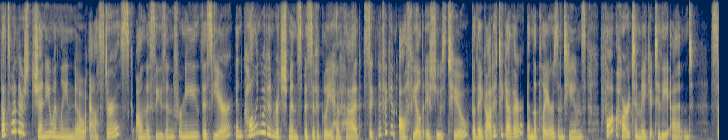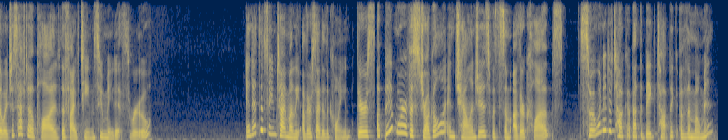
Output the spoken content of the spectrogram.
that's why there's genuinely no asterisk on the season for me this year. And calling Collingwood and Richmond specifically have had significant off field issues too, but they got it together and the players and teams fought hard to make it to the end. So I just have to applaud the five teams who made it through. And at the same time, on the other side of the coin, there's a bit more of a struggle and challenges with some other clubs. So I wanted to talk about the big topic of the moment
